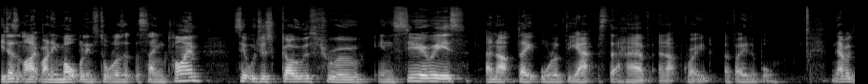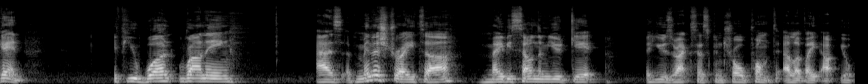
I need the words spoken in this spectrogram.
it doesn't like running multiple installers at the same time. So it will just go through in series and update all of the apps that have an upgrade available. Now again, if you weren't running as administrator, maybe some of them you'd get a user access control prompt to elevate up your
